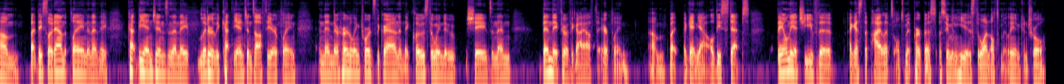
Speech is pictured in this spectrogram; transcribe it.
Um, but they slow down the plane and then they cut the engines and then they literally cut the engines off the airplane and then they're hurtling towards the ground and they close the window shades and then then they throw the guy off the airplane. Um, but again, yeah, all these steps they only achieve the I guess the pilot's ultimate purpose, assuming he is the one ultimately in control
